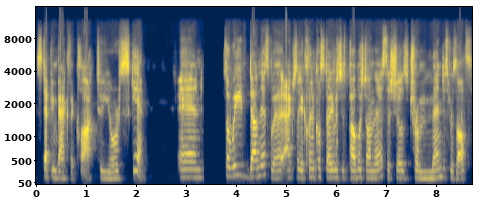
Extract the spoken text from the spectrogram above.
stepping back the clock to your skin. And so we've done this. With actually, a clinical study was just published on this that shows tremendous results.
